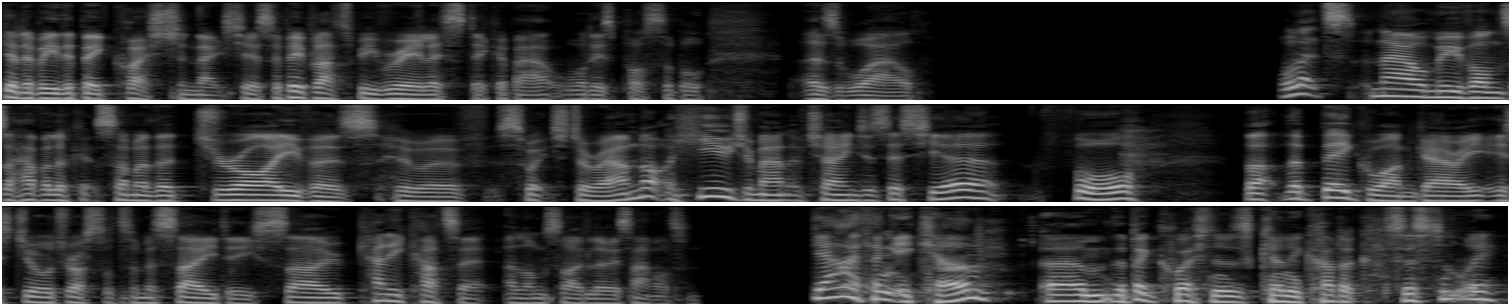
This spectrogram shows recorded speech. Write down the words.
going to be the big question next year. So people have to be realistic about what is possible as well. Well, let's now move on to have a look at some of the drivers who have switched around. Not a huge amount of changes this year, four, but the big one, Gary, is George Russell to Mercedes. So can he cut it alongside Lewis Hamilton? Yeah, I think he can. Um, the big question is, can he cut it consistently?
